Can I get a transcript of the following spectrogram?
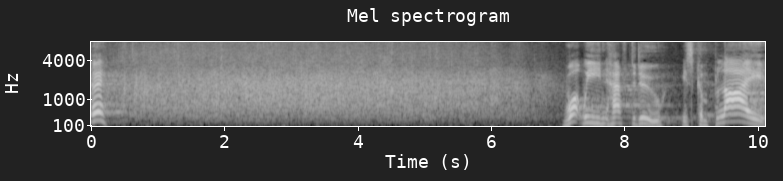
eh? What we have to do is comply.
